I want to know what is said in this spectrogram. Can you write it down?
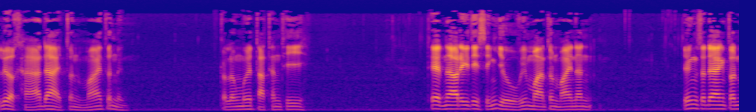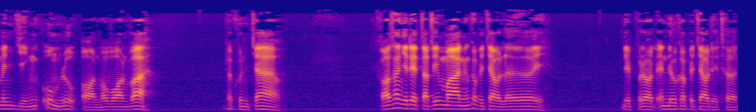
เลือกหาได้ต้นไม้ต้นหนึ่ง ก็ลงมือตัดทันที เทพนารีที่สิงอยู่วิมานต้นไม้นั้น จึงแสดงตนเป็นหญิงอุ้มลูกอ่อนมาวอนว่า พระคุณเจ้า ขอท่านอย่าได้ตัดวิมานของข้าพเจ้าเลยได้โปรดเอ็นดูข้าพเจ้าด้วยเถิด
